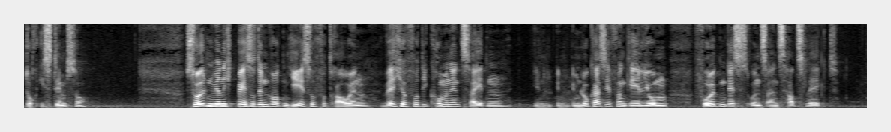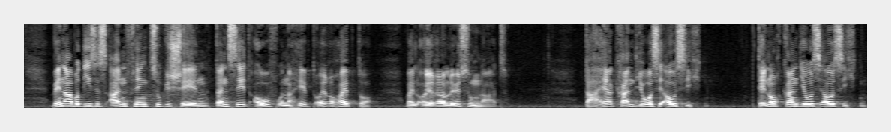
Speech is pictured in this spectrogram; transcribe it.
Doch ist dem so? Sollten wir nicht besser den Worten Jesu vertrauen, welcher für die kommenden Zeiten im, im, im Lukasevangelium Folgendes uns ans Herz legt? Wenn aber dieses anfängt zu geschehen, dann seht auf und erhebt eure Häupter, weil eure Erlösung naht. Daher grandiose Aussichten. Dennoch grandiose Aussichten.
